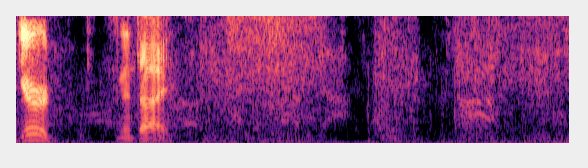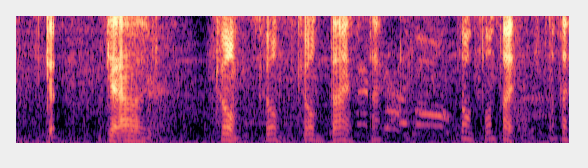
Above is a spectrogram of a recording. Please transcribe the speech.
You're gonna die. Get, get out of here. Kill him, kill him, kill him, die, die. No, don't die, don't die.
